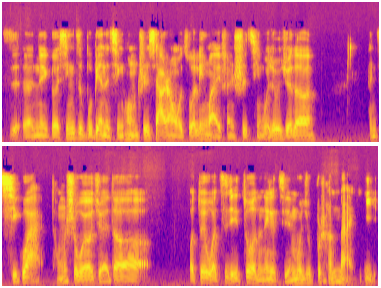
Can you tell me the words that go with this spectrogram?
资呃那个薪资不变的情况之下，让我做另外一份事情，我就会觉得很奇怪。同时，我又觉得我对我自己做的那个节目就不是很满意。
